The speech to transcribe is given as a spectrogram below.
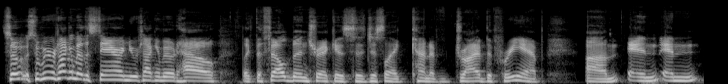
so so we were talking about the snare and you were talking about how like the Feldmann trick is to just like kind of drive the preamp um, and and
